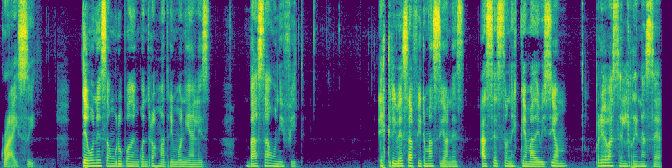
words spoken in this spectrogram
crisis, te unes a un grupo de encuentros matrimoniales, vas a Unifit, escribes afirmaciones, haces un esquema de visión, pruebas el renacer,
